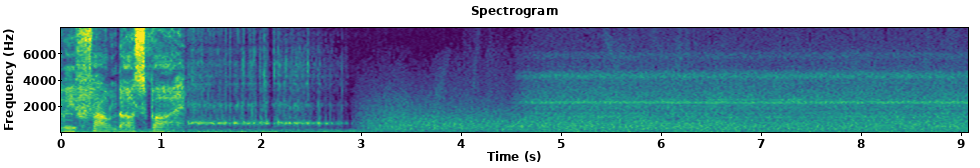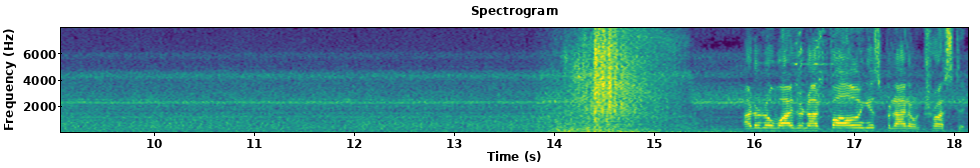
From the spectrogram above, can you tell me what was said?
We found our spy. I don't know why they're not following us, but I don't trust it.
